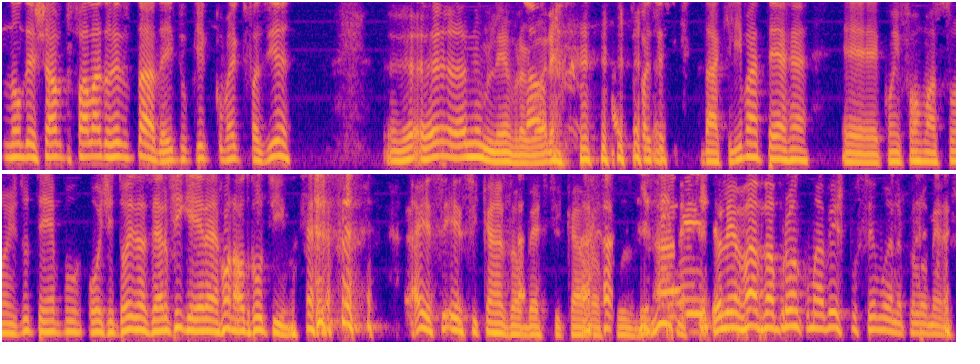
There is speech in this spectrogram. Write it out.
não deixavam de falar do resultado. Aí tu, que, como é que tu fazia? É, é, eu não me lembro não. agora. Aí tu fazia assim, da Clima Terra, é, com informações do tempo. Hoje 2 a 0 Figueira, Ronaldo Coutinho. Aí esse, esse Carlos Alberto ficava fuzido. Eu levava bronca uma vez por semana, pelo menos.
